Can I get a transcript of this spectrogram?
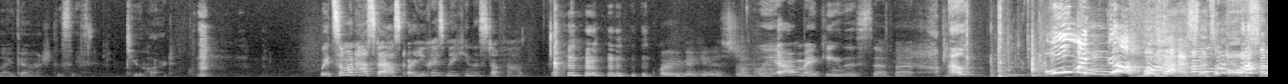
my gosh, this is too hard. Wait, someone has to ask, are you guys making this stuff up? Are you making this stuff up? We are making this stuff up. Oh! Oh my oh. god! yes, that's awesome.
